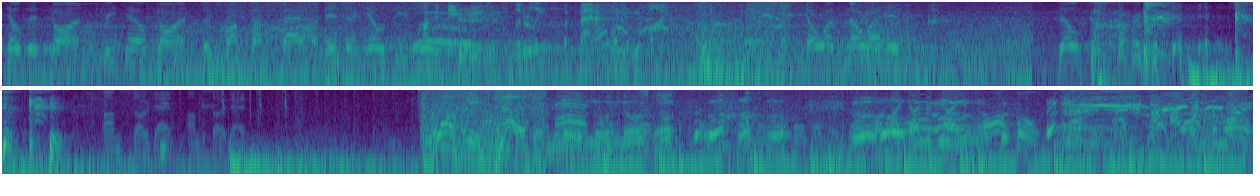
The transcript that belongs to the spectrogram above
Tilted's gone, retail's gone, the drum gun's back, Ninja kills people. Suck it, Dave. It's literally the fattest one you can find. Noah's Noah is still garbage. I'm so dead. I'm so dead. Oh my god, this guy is awful. I don't even work.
